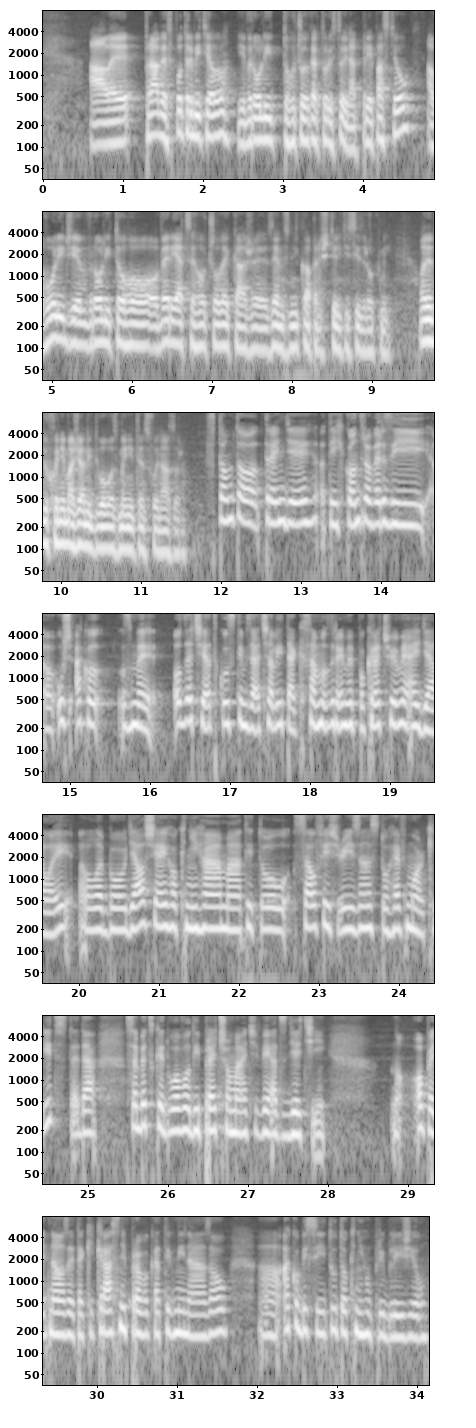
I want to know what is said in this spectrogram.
Ale práve spotrebiteľ je v roli toho človeka, ktorý stojí nad priepasťou a volič je v roli toho veriaceho človeka, že Zem vznikla pred 4000 rokmi. On jednoducho nemá žiadny dôvod zmeniť ten svoj názor. V tomto trende tých kontroverzií, uh, už ako sme od začiatku s tým začali, tak samozrejme pokračujeme aj ďalej, lebo ďalšia jeho kniha má titul Selfish Reasons to Have More Kids, teda sebecké dôvody, prečo mať viac detí. No, opäť naozaj taký krásne provokatívny názov. A ako by si túto knihu priblížil?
